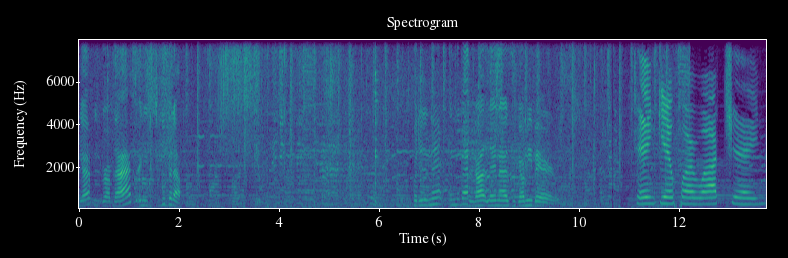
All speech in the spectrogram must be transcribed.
Yep, you grab that and you scoop it up. Put it in there in the bag. We got Lena's gummy bears. Thank you for watching.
